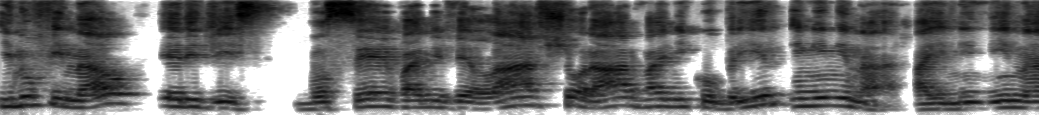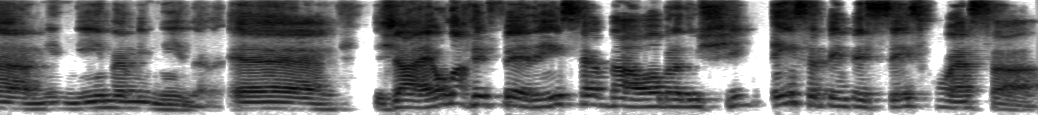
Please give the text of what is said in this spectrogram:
E no final ele diz: Você vai me velar, chorar, vai me cobrir e me minar. Aí, menina, menina, menina. É, já é uma referência da obra do Chico em 76 com essa,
